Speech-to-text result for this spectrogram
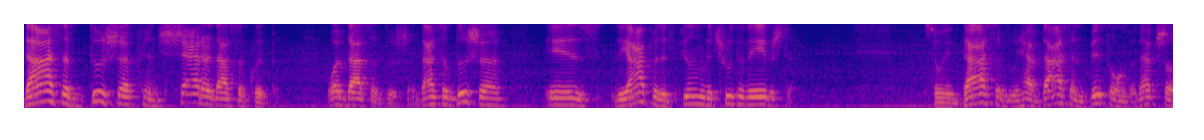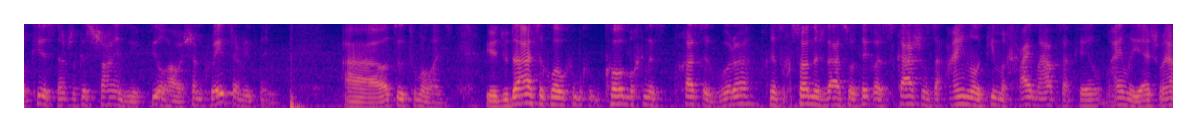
Das of Kedusha can shatter das of Klippa. What das of Kedusha? Das of Kedusha is the opposite, feeling the truth of the Abishter. So in das, we have das and bittul, and the nefesh elokis, nefesh elokis shines, and you feel how Hashem creates everything. Uh, let's do two more lines. You do das kol kol mechnes chased gvura, mechnes nesh das so take a skashel za ein lakim chay ma hafsa kel, ein li yesh, ma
